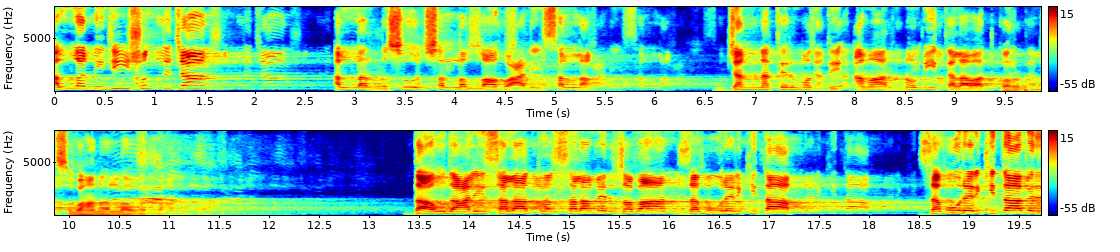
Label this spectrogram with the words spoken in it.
আল্লাহ নিজেই শুনতে চান। আল্লাহর রসুল সাল্লাহ আলী সাল্লাম জান্নাতের মধ্যে আমার নবী তেলাওয়াত করবেন। সুবাহান আল্লাহ দাউদ আলী সালামের জবান জাবুরের কিতাব, জাবুরের কিতাবের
